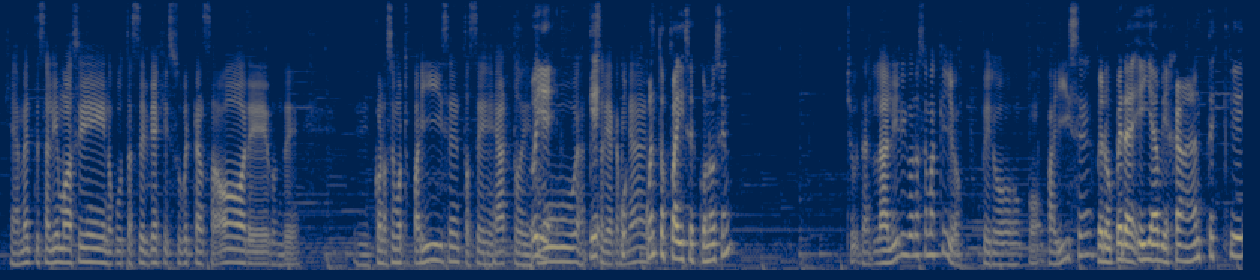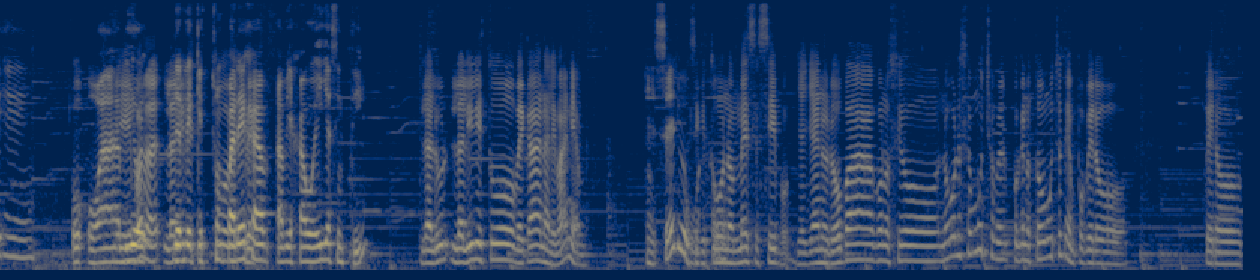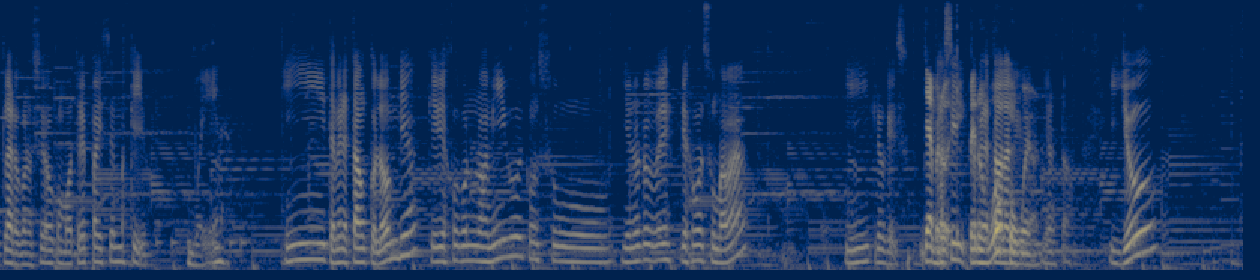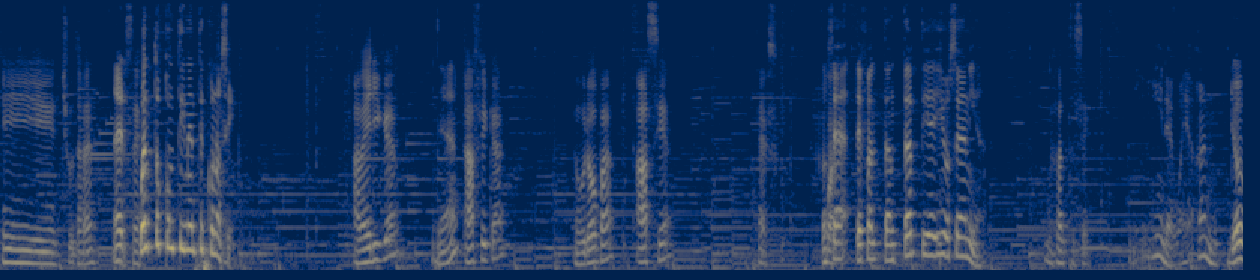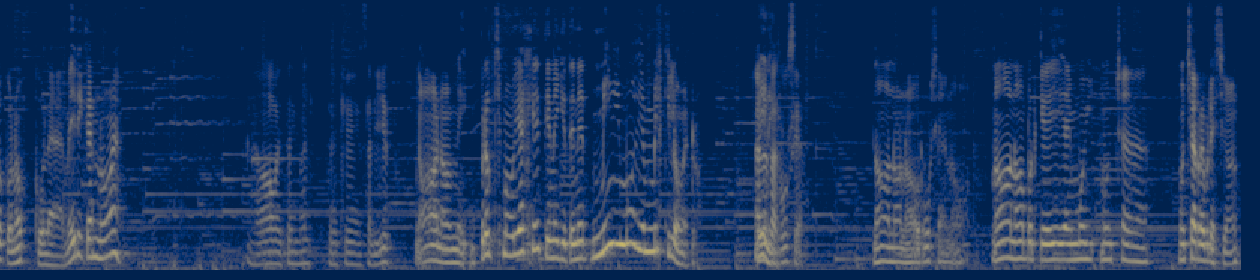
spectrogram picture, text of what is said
Generalmente salimos así, nos gusta hacer viajes súper cansadores, donde eh, conocemos otros países, entonces harto de Oye, tour, harto ¿Qué- salir a cu- caminar. ¿Cuántos países conocen? Chuta, la Lili conoce más que yo, pero como países. Pero espera, ella viajaba antes que. eh, o, o ha Eh, habido. bueno, la desde que son pareja, ha viajado ella sin ti. La, la Lili estuvo becada en Alemania, ¿En serio? así que estuvo unos meses, sí, po. y allá en Europa conoció, no conoció mucho, porque no estuvo mucho tiempo, pero, pero claro, conoció como tres países más que yo. Buena. Y también estaba en Colombia, que viajó con unos amigos y con su. Y en otro vez viajó con su mamá. Y creo que eso. Ya, pero- Brasil, pero vos, estaba la weón. Yo no estaba. Y yo. Eh, chuta, a ver. A ver, no sé. ¿cuántos continentes conocí? América, ¿Ya? África, Europa, Asia. Eso. O Cuatro. sea, te falta Antártida y Oceanía. Me falta sí. Mira, weón. Yo conozco las Américas nomás. No, me estáis mal. Tenés que salir. No, no, mi próximo viaje tiene que tener mínimo 10.000 kilómetros. Ah, no, Rusia. No, no, no, Rusia no. No, no, porque ahí hay muy, mucha, mucha represión.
